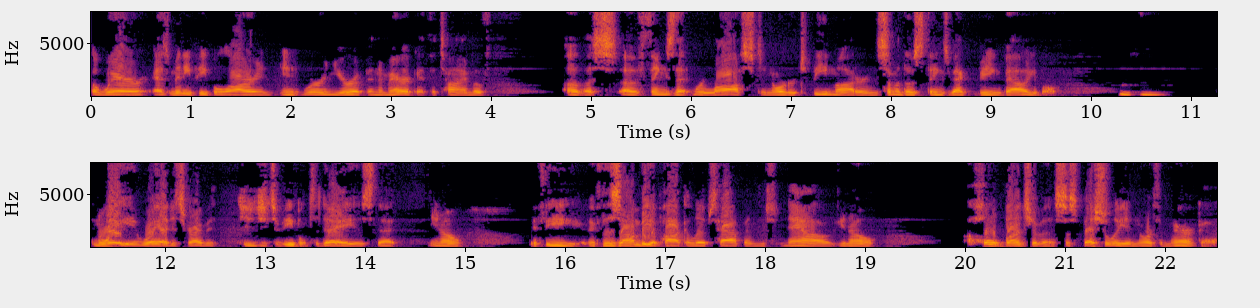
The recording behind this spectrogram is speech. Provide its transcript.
aware, as many people are in, in, were in Europe and America at the time, of of of things that were lost in order to be modern. Some of those things back being valuable. Mm-hmm. And the way the way I describe it to, to people today is that you know if the if the zombie apocalypse happened now, you know a whole bunch of us, especially in North America,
